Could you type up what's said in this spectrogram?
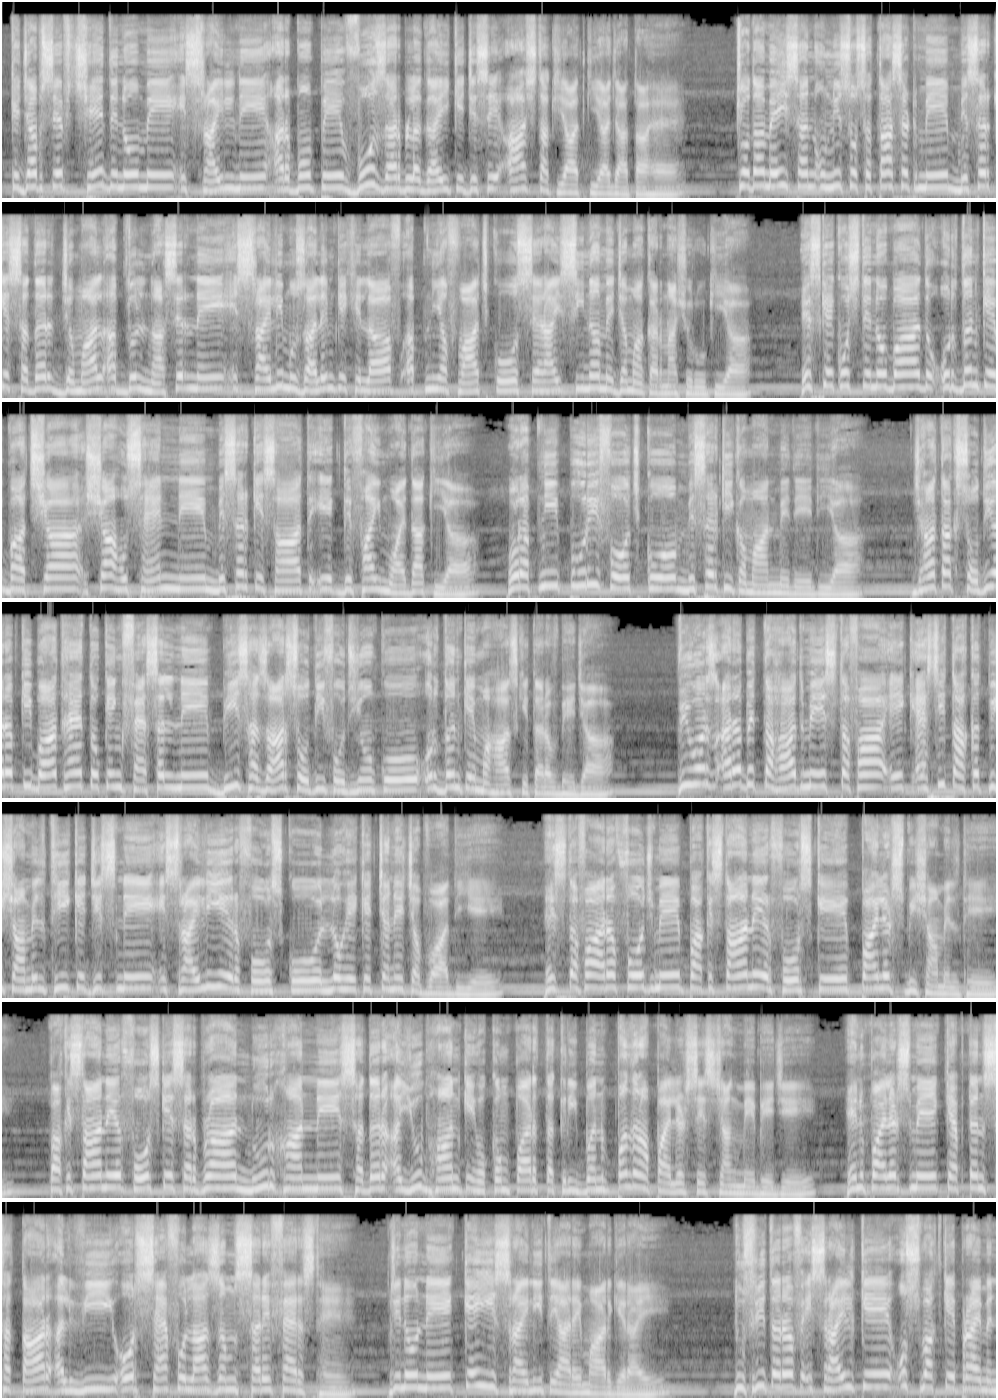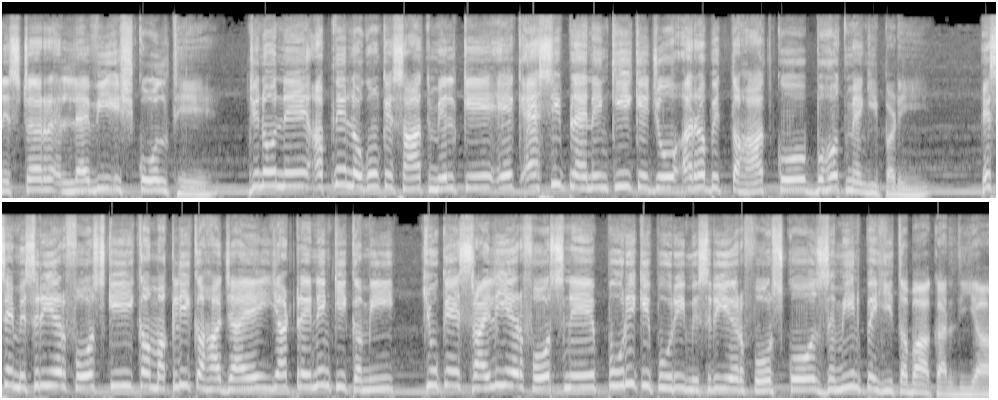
कि जब सिर्फ़ छह दिनों में इसराइल ने अरबों पे वो जरब लगाई कि जिसे आज तक याद किया जाता है। 14 मई सन उन्नीस में मिस्र के सदर जमाल अब्दुल नासिर ने इसराइली मुजालिम के खिलाफ अपनी अफवाज को सराय सीना में जमा करना शुरू किया। इसके कुछ दिनों बाद उर्दन के बादशाह शाह हुसैन ने मिस्र के साथ एक दिफाई मुआदा किया और अपनी पूरी फौज को मिस्र की कमान में दे दिया। जहाँ तक सऊदी अरब की बात है तो किंग फैसल ने बीस हज़ार सऊदी फौजियों को उर्दन के महाज की तरफ़ भेजा। व्यूअर्स अरब इतिहाद में इस दफ़ा एक ऐसी ताकत भी शामिल थी कि जिसने इसराइली एयरफोर्स को लोहे के चने चबवा दिए। इस दफ़ा अरब फौज में पाकिस्तान एयरफोर्स के पायलट्स भी शामिल थे। पाकिस्तान एयरफोर्स के सरबरा नूर खान ने सदर अयूब खान के हुक्म पर तकरीबन पंद्रह पायलट्स इस जंग में भेजे। इन पायलट्स में कैप्टन सत्तार अलवी और सैफुल आज़म सर फहरस्त हैं, जिन्होंने कई इसराइली तैयारे मार गिराए। दूसरी तरफ़ इसराइल के उस वक्त के प्राइम मिनिस्टर लेवी इश्कोल थे, जिन्होंने अपने लोगों के साथ मिलके एक ऐसी प्लानिंग की कि जो अरब इत्तेहाद को बहुत महँगी पड़ी। इसे मिस्री एयरफोर्स की कमकली कहा जाए या ट्रेनिंग की कमी क्योंकि इसराइली एयरफोर्स ने पूरी की पूरी मिस्री एयरफोर्स को ज़मीन पे ही तबाह कर दिया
